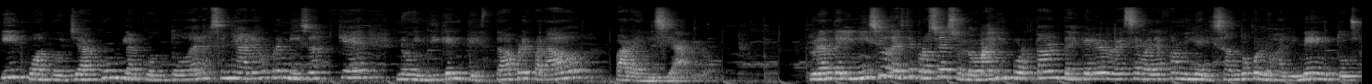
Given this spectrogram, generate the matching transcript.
y cuando ya cumpla con todas las señales o premisas que nos indiquen que está preparado para iniciarlo. Durante el inicio de este proceso, lo más importante es que el bebé se vaya familiarizando con los alimentos,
